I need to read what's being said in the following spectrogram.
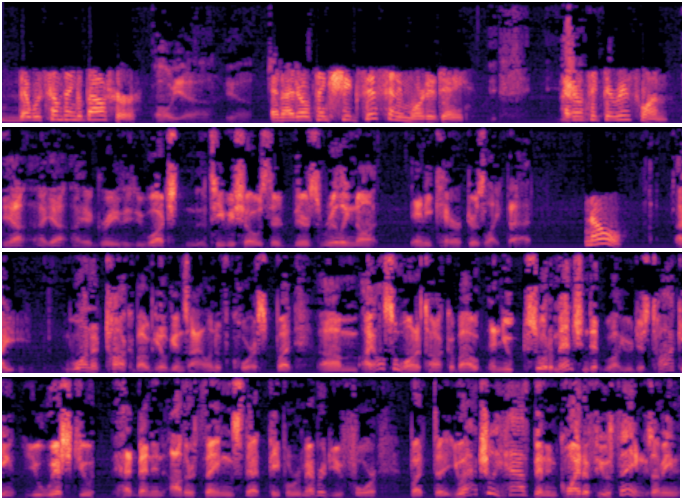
there was something about her, Oh yeah, yeah, and I don't think she exists anymore today. I don't think there is one. yeah, uh, yeah. I agree. You watch the TV shows. There, there's really not any characters like that. No. I want to talk about Gilligan's Island, of course, but um, I also want to talk about, and you sort of mentioned it while you were just talking. You wished you had been in other things that people remembered you for, but uh, you actually have been in quite a few things. I mean,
